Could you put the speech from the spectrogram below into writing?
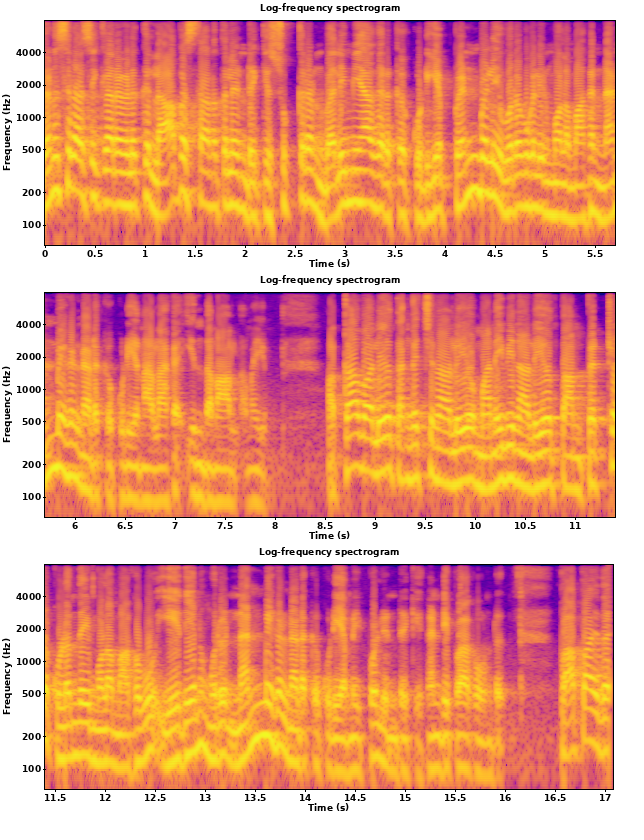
தனுசு ராசிக்காரர்களுக்கு லாபஸ்தானத்தில் இன்றைக்கு சுக்கரன் வலிமையாக இருக்கக்கூடிய பெண்வழி உறவுகளின் மூலமாக நன்மைகள் நடக்கக்கூடிய நாளாக இந்த நாள் அமையும். அக்காவாலேயோ தங்கச்சினாலேயோ மனைவினாலேயோ தான் பெற்ற குழந்தை மூலமாகவோ ஏதேனும் ஒரு நன்மைகள் நடக்கக்கூடிய அமைப்புகள் இன்றைக்கு கண்டிப்பாக உண்டு. பாப்பா இதை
